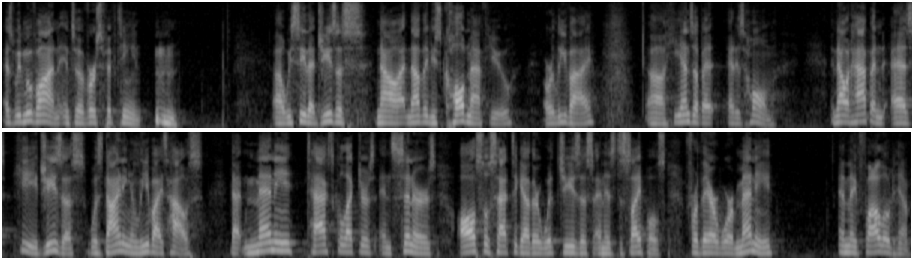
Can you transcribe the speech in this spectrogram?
As we move on into verse 15, uh, we see that Jesus, now, now that he's called Matthew or Levi, uh, he ends up at, at his home. And now it happened as he, Jesus, was dining in Levi's house that many tax collectors and sinners also sat together with Jesus and his disciples, for there were many, and they followed him.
